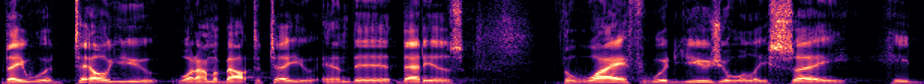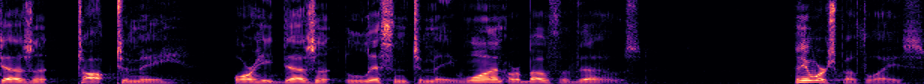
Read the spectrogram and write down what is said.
they would tell you what I'm about to tell you, and that is the wife would usually say, He doesn't talk to me, or He doesn't listen to me. One or both of those. And it works both ways.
